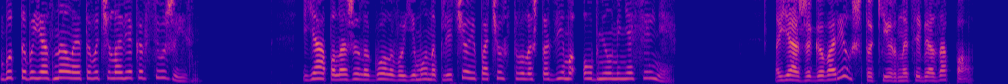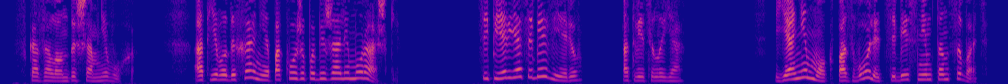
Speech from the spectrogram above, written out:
будто бы я знала этого человека всю жизнь. Я положила голову ему на плечо и почувствовала, что Дима обнял меня сильнее. «Я же говорил, что Кир на тебя запал», — сказал он, дыша мне в ухо. От его дыхания по коже побежали мурашки. «Теперь я тебе верю», — ответила я. «Я не мог позволить тебе с ним танцевать.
